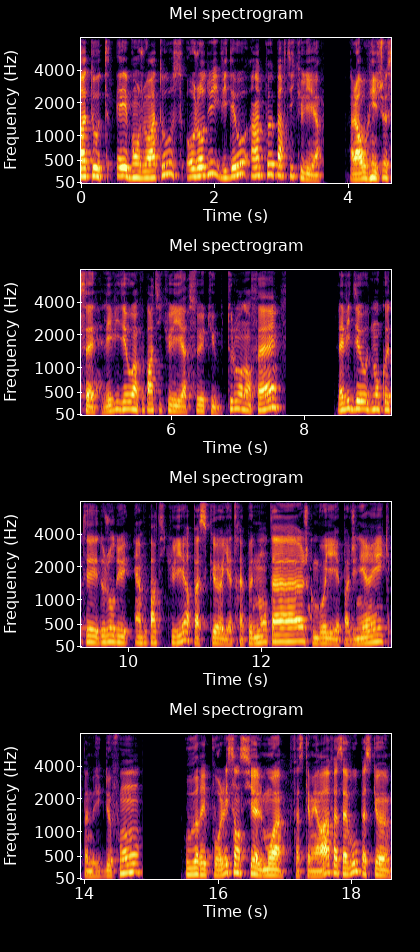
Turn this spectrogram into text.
à toutes et bonjour à tous. Aujourd'hui, vidéo un peu particulière. Alors oui, je sais, les vidéos un peu particulières sur YouTube, tout le monde en fait. La vidéo de mon côté d'aujourd'hui est un peu particulière parce qu'il y a très peu de montage. Comme vous voyez, il n'y a pas de générique, pas de musique de fond. Vous verrez pour l'essentiel, moi, face caméra, face à vous, parce que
